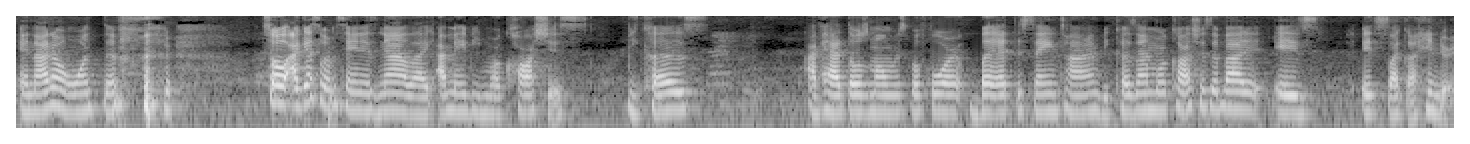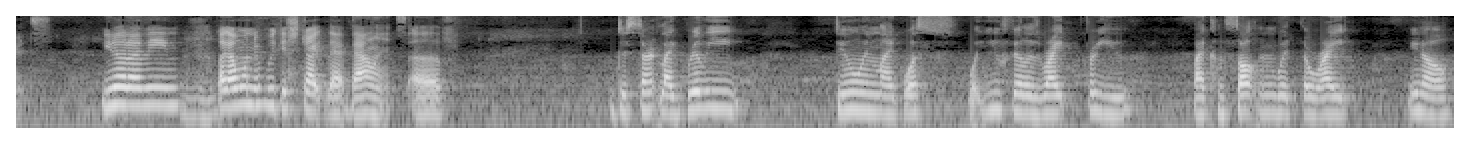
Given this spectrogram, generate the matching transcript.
and I don't want them. so I guess what I'm saying is now like I may be more cautious because I've had those moments before, but at the same time, because I'm more cautious about it, is it's like a hindrance. You know what I mean? Mm-hmm. Like I wonder if we could strike that balance of discern, like really doing like what's what you feel is right for you by consulting with the right, you know,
